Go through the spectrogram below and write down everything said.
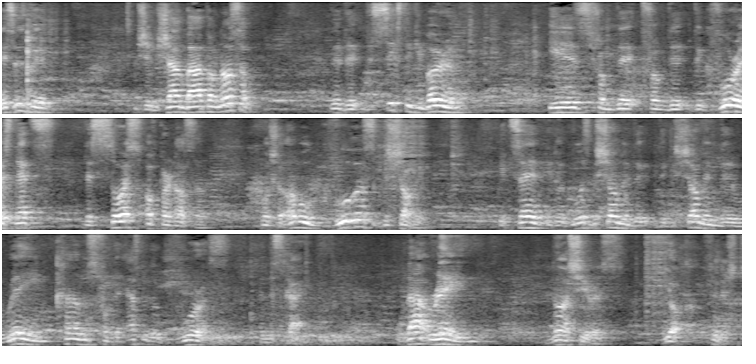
This is the שמשם באה הפרנסה. The, the, the 60 Giborim is from the from the the Gvuras, that's the source of Parnasa. כמו שאמרו Gvuras Geshomim. It said in the Gvuras Geshomim, the, the Geshomim, the rain comes from the aspect of Gvuras in the sky. Without rain, no Ashiras. Yok, finished.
